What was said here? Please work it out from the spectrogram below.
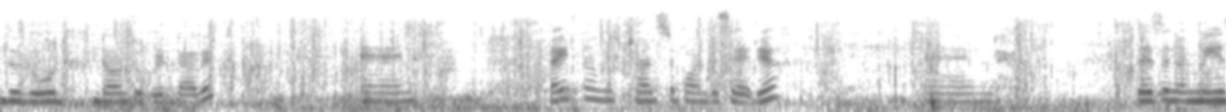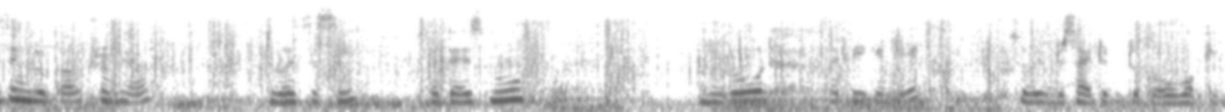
the road down to Grindavik, and right now we've chanced upon this area, and there's an amazing lookout from here towards the sea but there's no road that we can take so we've decided to go walking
